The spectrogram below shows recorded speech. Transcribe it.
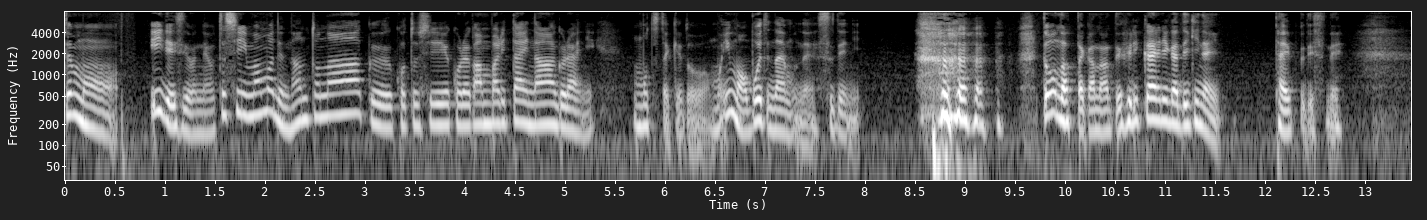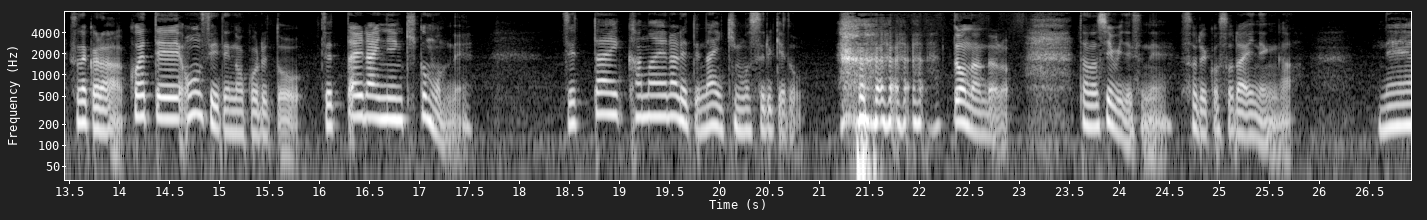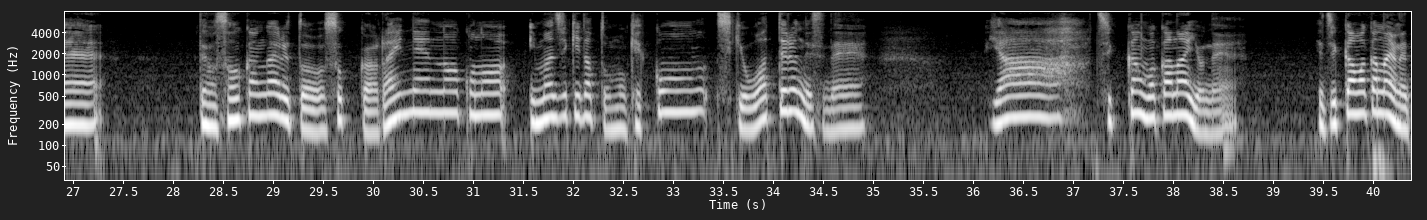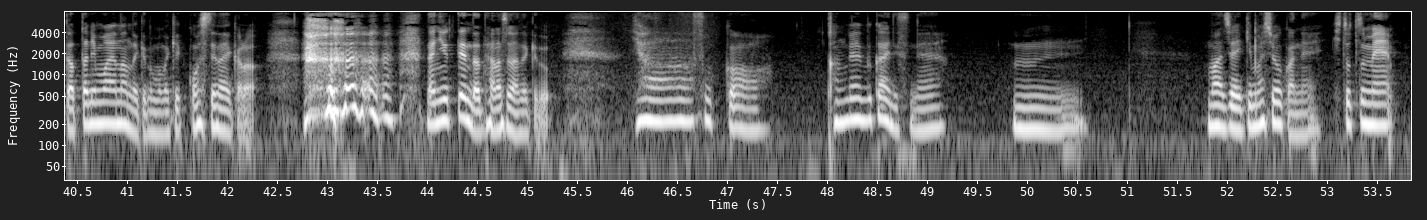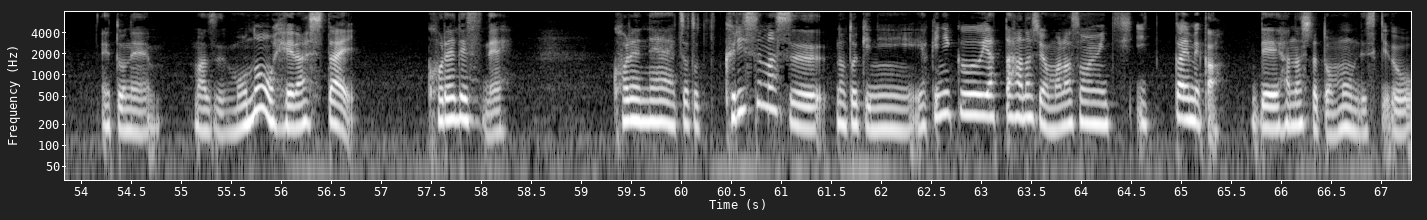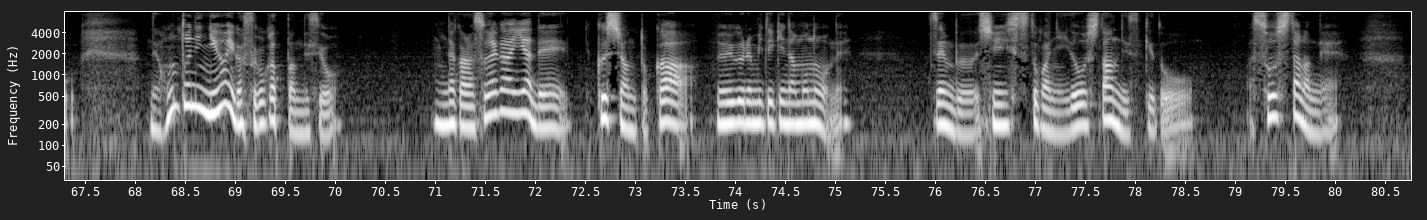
でもいいですよね。私今までなんとなく今年これ頑張りたいなぐらいに思ってたけどもう今覚えてないもんねすでに。どうなったかなって振り返りができないタイプですね。そうだからこうやって音声で残ると絶対来年聞くもんね。絶対叶えられてない気もするけど。どうなんだろう。楽しみですね。それこそ来年が。ねえ。でもそう考えるとそっか来年のこの今時期だともう結婚式終わってるんですね。いや実感湧かないよね。いや実感湧かないよねって当たり前なんだけどまだ結婚してないから。何言ってんだって話なんだけど。いやーそっか。感慨深いですね。うん。まあじゃあ行きましょうかね。一つ目。えっとねまず物を減らしたい。これですね。これねちょっとクリスマスの時に焼肉やった話をマラソン 1, 1回目かで話したと思うんですけど、ね、本当に匂いがすごかったんですよ。だからそれが嫌でクッションとかぬいぐるみ的なものをね全部寝室とかに移動したんですけどそうしたらね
